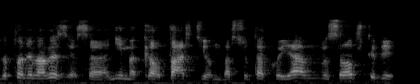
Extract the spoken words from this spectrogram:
da to nema veze sa njima kao partijom, bar su tako javno saopštili,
